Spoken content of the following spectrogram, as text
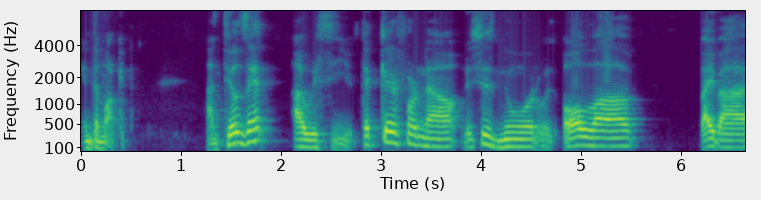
in the market. Until then, I will see you. Take care for now. This is Nour with all love. Bye bye.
